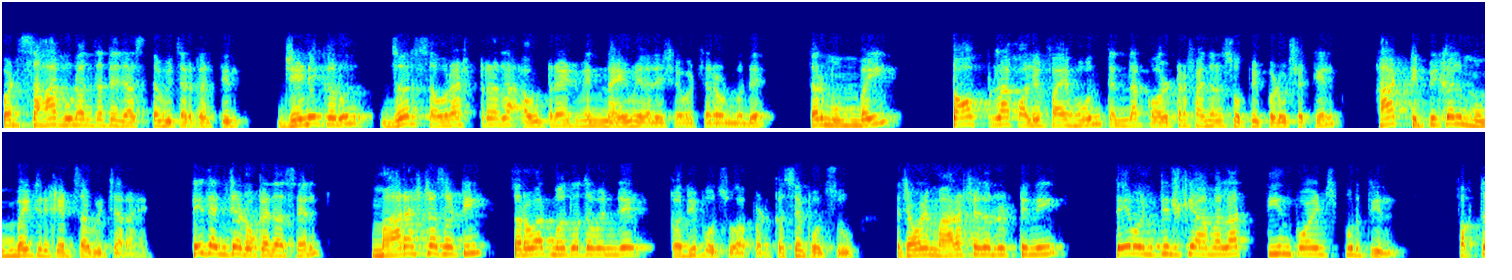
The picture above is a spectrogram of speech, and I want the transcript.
पण सहा गुणांचा ते जास्त विचार करतील. जेणेकरून जर सौराष्ट्राला आउटराईट विन नाही मिळाली शेवटच्या राऊंडमध्ये तर मुंबई टॉपला क्वालिफाय होऊन त्यांना क्वार्टर फायनल सोपी पडू शकेल. हा टिपिकल मुंबई क्रिकेटचा विचार आहे. ते त्यांच्या डोक्यात असेल. महाराष्ट्रासाठी सर्वात महत्वाचं म्हणजे कधी पोचू आपण कसे पोचू त्याच्यामुळे महाराष्ट्राच्या दृष्टीने ते म्हणतील की आम्हाला तीन पॉइंट पुरतील. फक्त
